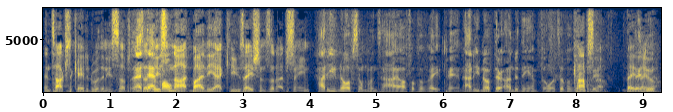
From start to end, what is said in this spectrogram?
intoxicated with any substance. At At, least moment. not by the accusations that I've seen. How do you know if someone's high off of a vape pen? How do you know if they're under the influence of a vape Cops pen? know. They, they do. know.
